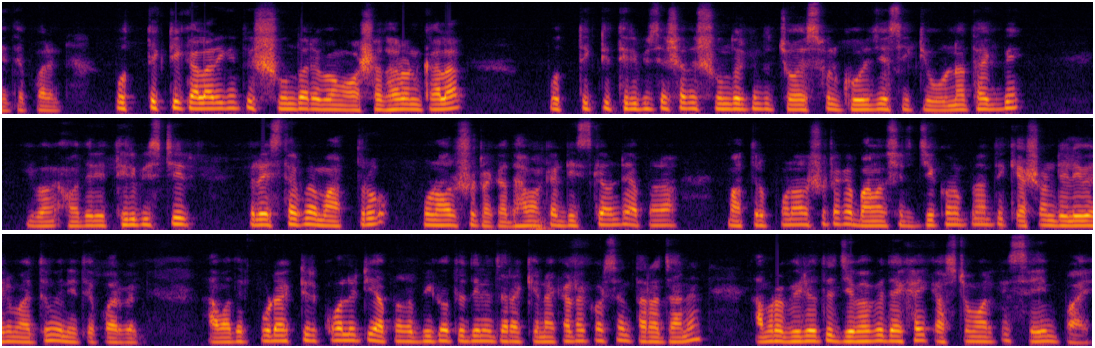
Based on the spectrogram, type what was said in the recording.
নিতে পারেন। প্রত্যেকটি কালারই কিন্তু সুন্দর এবং অসাধারণ কালার প্রত্যেকটি থ্রি পিসের সাথে সুন্দর কিন্তু চয়েসফুল গর্জিয়াস একটি ওড়না থাকবে এবং আমাদের এই থ্রি পিসটির প্রাইস থাকবে মাত্র পনেরোশো টাকা। ধামাকা ডিসকাউন্টে আপনারা মাত্র পনেরোশো টাকা বাংলাদেশের যে কোনো প্রান্তে ক্যাশ অন ডেলিভারির মাধ্যমে নিতে পারবেন। আমাদের প্রোডাক্টের কোয়ালিটি আপনারা বিগত দিনে যারা কেনাকাটা করছেন, তারা জানেন, আমরা ভিডিওতে যেভাবে দেখাই কাস্টমারকে সেম পায়।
